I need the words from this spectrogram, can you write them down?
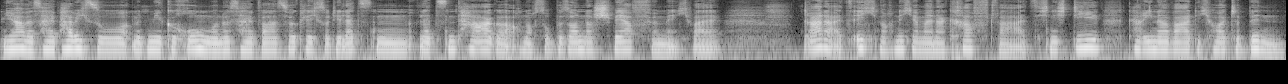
ja, weshalb habe ich so mit mir gerungen und weshalb war es wirklich so die letzten, letzten Tage auch noch so besonders schwer für mich, weil gerade als ich noch nicht in meiner Kraft war, als ich nicht die Karina war, die ich heute bin,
